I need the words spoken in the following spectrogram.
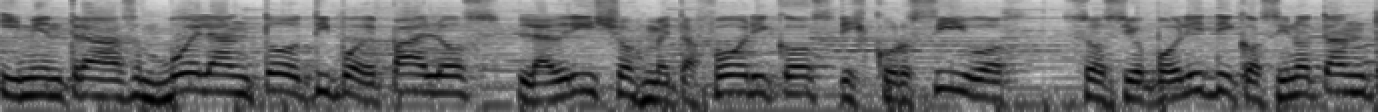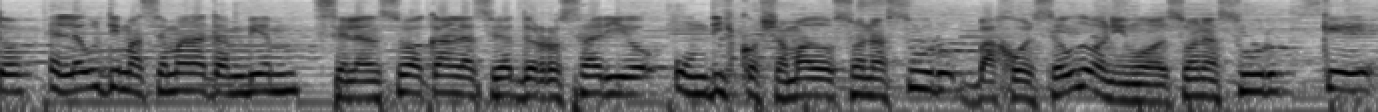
y mientras vuelan todo tipo de palos, ladrillos metafóricos, discursivos, sociopolíticos y no tanto, en la última semana también se lanzó acá en la ciudad de Rosario un disco llamado Zona Sur, bajo el seudónimo de Zona Sur, que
